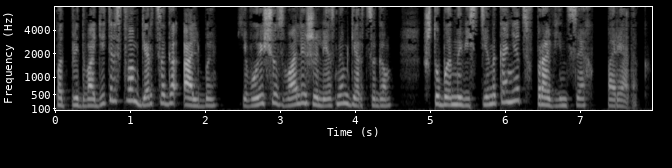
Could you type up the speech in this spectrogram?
под предводительством герцога Альбы. Его еще звали Железным герцогом, чтобы навести, наконец, в провинциях порядок.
